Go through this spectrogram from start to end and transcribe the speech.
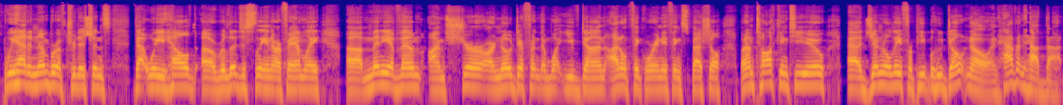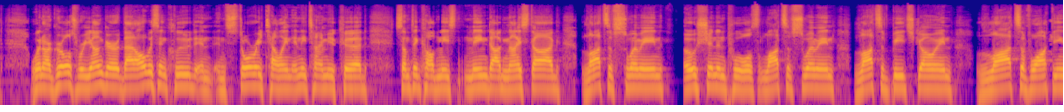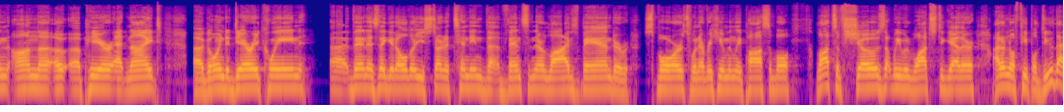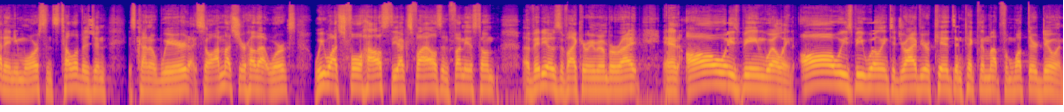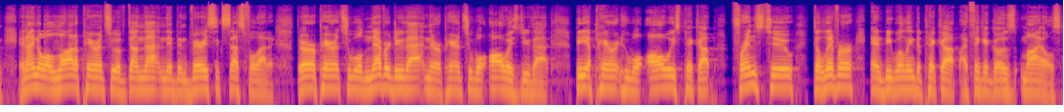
we had a number of traditions that we held uh, religiously in our family. Uh, many of them, I'm sure, are no different than what you've done. I don't think we're anything special, but I'm talking to you uh, generally for people who don't know and haven't had that. When our girls were younger, that always included in, in storytelling anytime you could, something called Mean Dog, Nice Dog, lots of swimming, ocean and pools, lots of swimming, lots of beach going lots of walking on the uh, pier at night, uh, going to Dairy Queen. Uh, then, as they get older, you start attending the events in their lives, band or sports, whenever humanly possible lots of shows that we would watch together. I don't know if people do that anymore since television is kind of weird. So I'm not sure how that works. We watched Full House, The X Files, and Funniest Home uh, Videos, if I can remember right. And always being willing, always be willing to drive your kids and pick them up from what they're doing. And I know a lot of parents who have done that and they've been very successful at it. There are parents who will never do that, and there are parents who will always do that. Be a parent who will always pick up friends too, deliver, and be willing to pick up. I think it goes miles.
